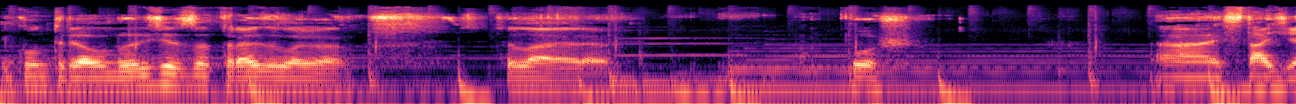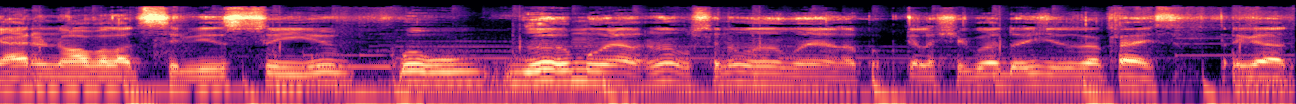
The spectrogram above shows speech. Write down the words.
encontrei ela dois dias atrás, ela. Sei lá, era. Poxa. A estagiária nova lá do serviço e eu, eu amo ela. Não, você não ama ela, porque ela chegou há dois dias atrás, tá ligado?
